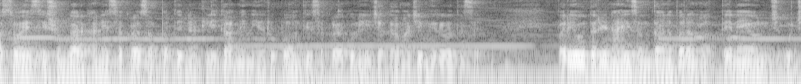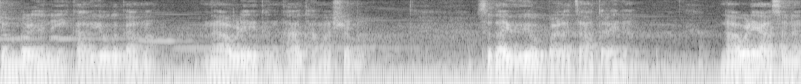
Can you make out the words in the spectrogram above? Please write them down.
असो हेसी शृंगारखानी सकळ संपत्ती नटली कामिनी रूपवंती सकळ कुणी जगामाची मिरवत असे परिउदरी नाही संतान परम तेने उंच- का योग काम न आवडे धंधा धामाश्रम. सदा योग बाळाचा आतळेना. नावडे आसन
